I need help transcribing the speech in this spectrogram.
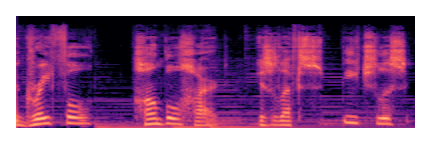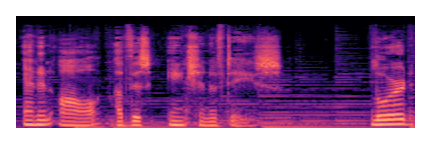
The grateful, humble heart is left speechless and in awe of this Ancient of Days. Lord,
